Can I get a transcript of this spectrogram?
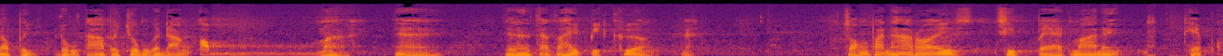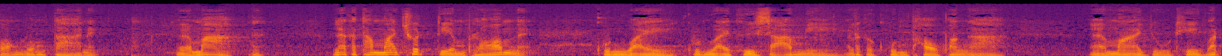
เราไปลงตาประชุมกระดังอ่อมมาแต่นั้นท่านก็ให้ปิดเครื่องนะ2,518 มาในเทปของหลวงตาเนี่ยเออมากนะ แล้วก็ธรรมะชุดเตรียมพร้อมเนี่ยคุณวัยคุณวัยคือสามีแล้วก็คุณเผาพังงามาอยู่ที่วัด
